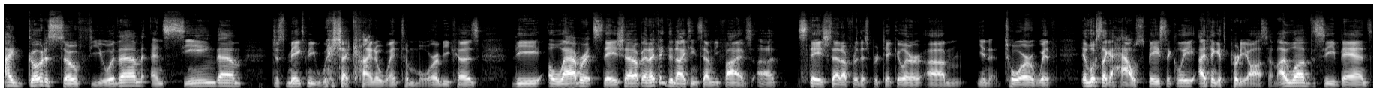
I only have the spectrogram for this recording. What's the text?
I go to so few of them, and seeing them just makes me wish I kind of went to more because the elaborate stage setup, and I think the 1975's uh, stage setup for this particular um, you know tour with it looks like a house basically. I think it's pretty awesome. I love to see bands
